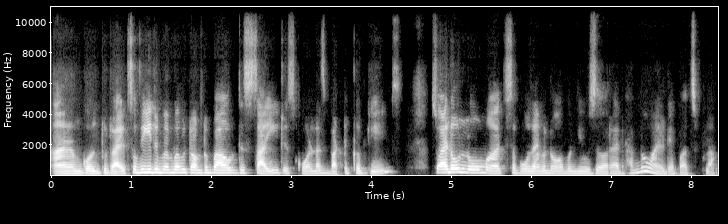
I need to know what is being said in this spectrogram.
I am going to write. So we remember we talked about this site is called as Buttercup Games. So I don't know much. Suppose I'm a normal user and have no idea about Splunk.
